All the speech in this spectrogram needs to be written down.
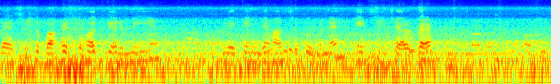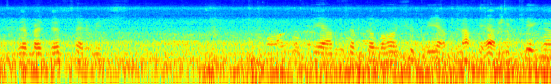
वैसे तो बाहर बहुत गर्मी है, लेकिन यहाँ सुकून है सी चल रहा है। ज़बरदस्त सर्विस ओके, आप सबका बहुत शुक्रिया, अपना ख्याल रखिएगा।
